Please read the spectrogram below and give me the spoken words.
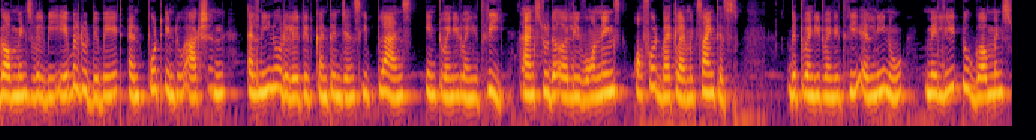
governments will be able to debate and put into action El Nino related contingency plans in 2023 thanks to the early warnings offered by climate scientists the 2023 El Nino may lead to governments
